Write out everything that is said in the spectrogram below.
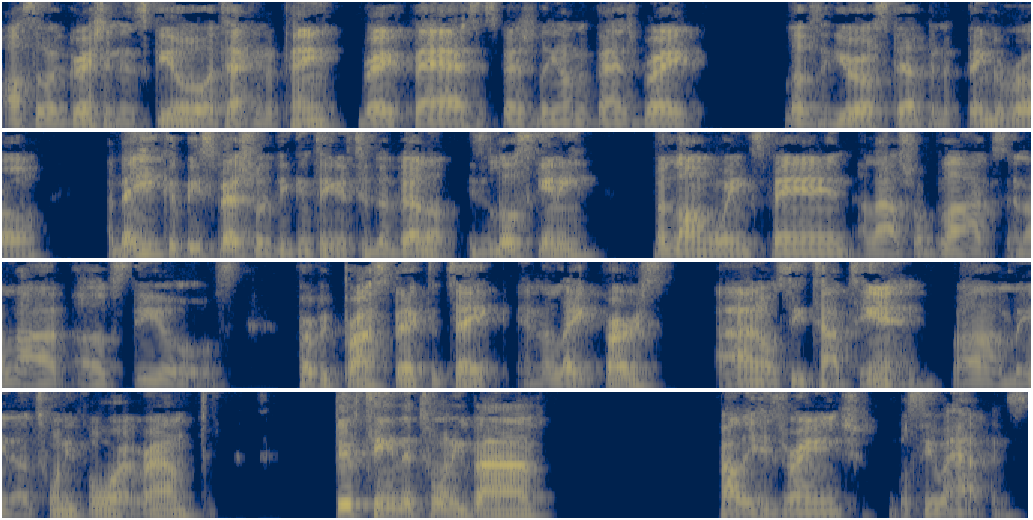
Also aggression and skill, attacking the paint. Very fast, especially on the fast break. Loves the Euro step and the finger roll. I think he could be special if he continues to develop. He's a little skinny, but long wingspan allows for blocks and a lot of steals. Perfect prospect to take in the late first. I don't see top 10. Um, you know, 24 around 15 to 25, probably his range. We'll see what happens.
